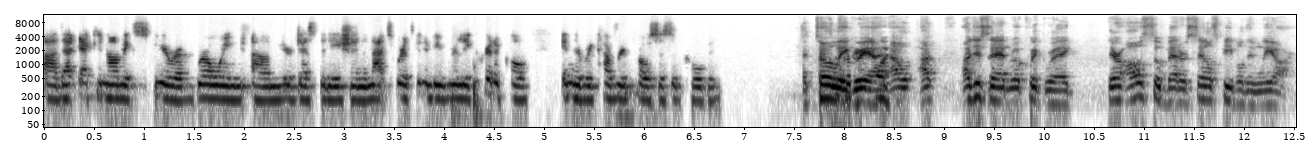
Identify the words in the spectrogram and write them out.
uh, that economic sphere of growing um, your destination. And that's where it's going to be really critical in the recovery process of COVID. I totally agree. I, I'll, I'll, I'll just add real quick, Greg. They're also better salespeople than we are.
